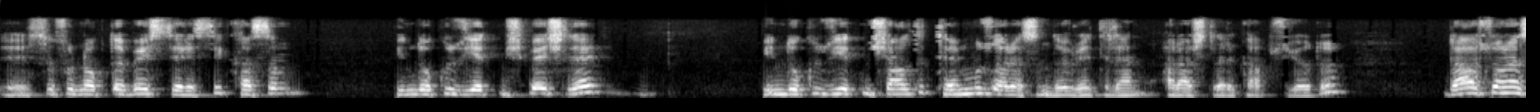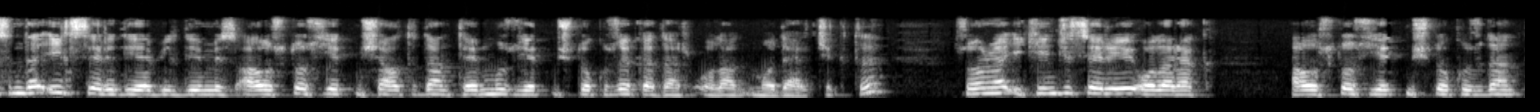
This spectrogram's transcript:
0.5 serisi Kasım 1975 ile 1976 Temmuz arasında üretilen araçları kapsıyordu. Daha sonrasında ilk seri diye bildiğimiz Ağustos 76'dan Temmuz 79'a kadar olan model çıktı. Sonra ikinci seri olarak Ağustos 79'dan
